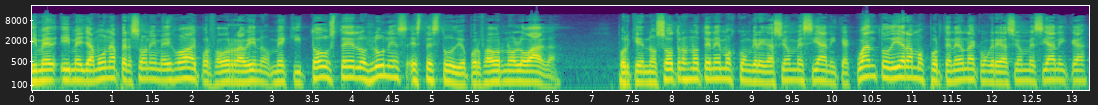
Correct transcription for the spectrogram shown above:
Y me, y me, llamó una persona y me dijo, ay, por favor, Rabino, me quitó usted los lunes este estudio, por favor no lo haga, porque nosotros no tenemos congregación mesiánica. ¿Cuánto diéramos por tener una congregación mesiánica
